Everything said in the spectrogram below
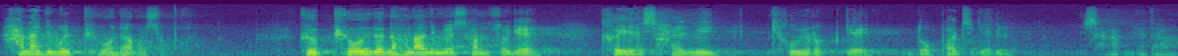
하나님을 표현하고 싶고 그 표현된 하나님의 삶 속에 그의 삶이 경이롭게 높아지기를 생각합니다.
